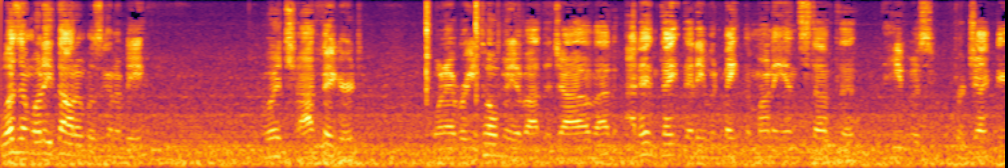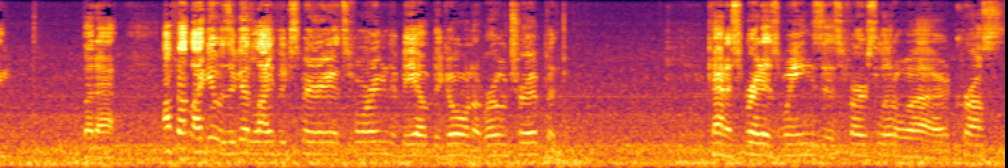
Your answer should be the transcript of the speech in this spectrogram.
wasn't what he thought it was going to be, which I figured whenever he told me about the job. I, I didn't think that he would make the money and stuff that he was projecting. But uh, I felt like it was a good life experience for him to be able to go on a road trip and kind of spread his wings. His first little uh, cross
